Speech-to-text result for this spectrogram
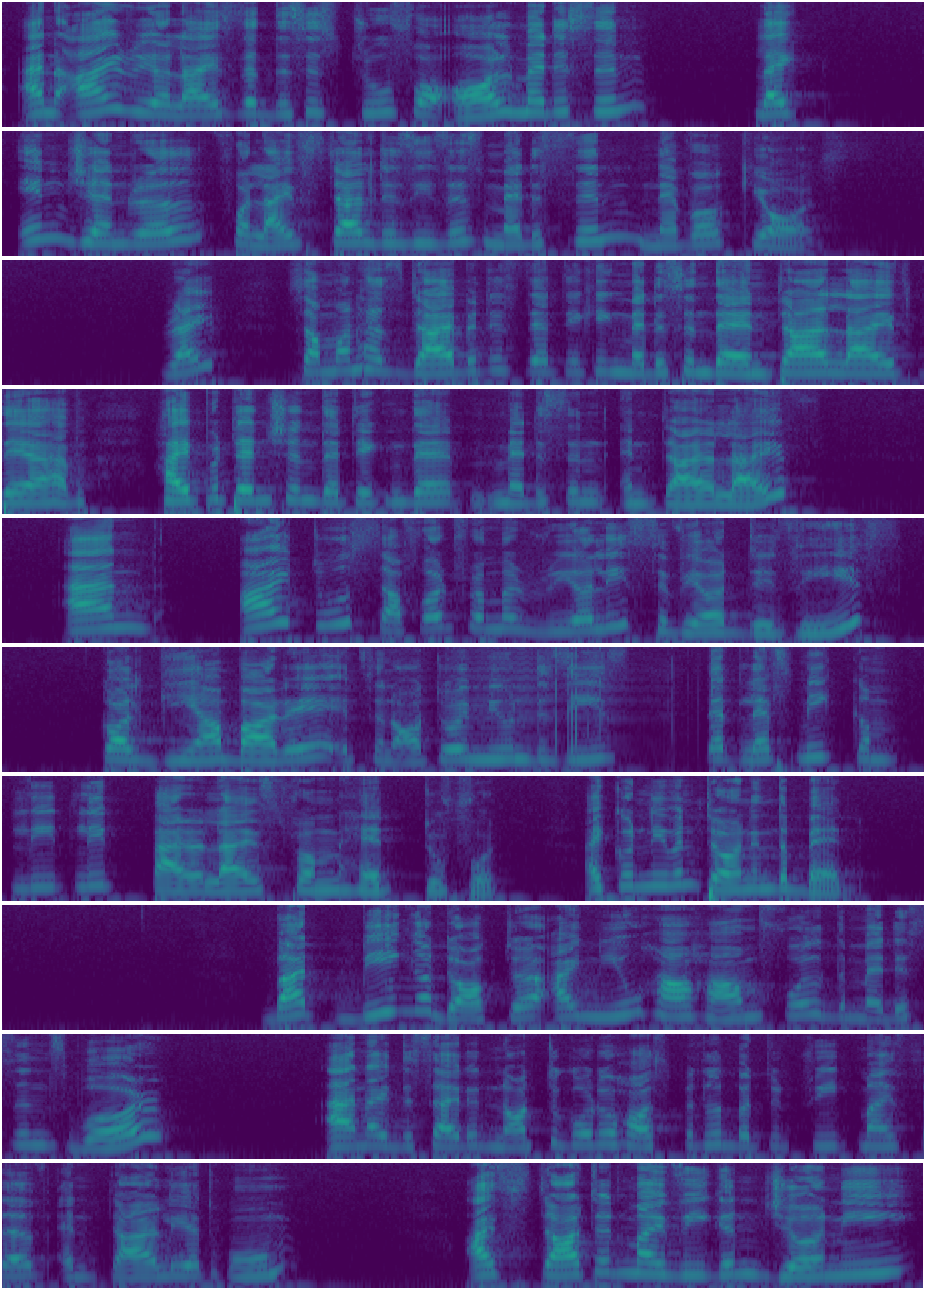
And I realized that this is true for all medicine. Like in general, for lifestyle diseases, medicine never cures. Right? Someone has diabetes, they're taking medicine their entire life. They have hypertension, they're taking their medicine entire life. And I too suffered from a really severe disease called Guillain-Barré. It's an autoimmune disease that left me completely paralyzed from head to foot. I couldn't even turn in the bed. But being a doctor, I knew how harmful the medicines were, and I decided not to go to hospital but to treat myself entirely at home. I started my vegan journey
